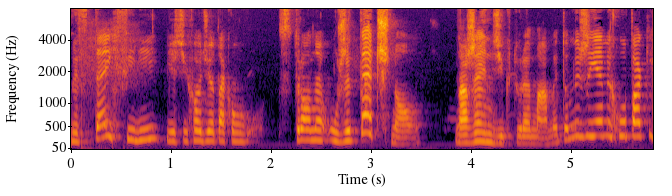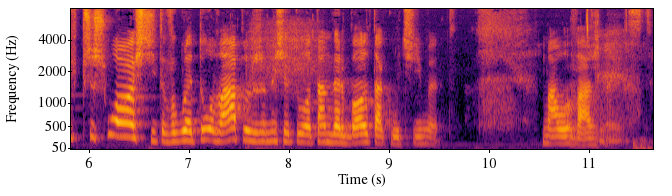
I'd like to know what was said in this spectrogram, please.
my w tej chwili, jeśli chodzi o taką stronę użyteczną, narzędzi, które mamy, to my żyjemy chłopaki w przyszłości. To w ogóle tu w Apple, że my się tu o Thunderbolta kłócimy mało ważne jest.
